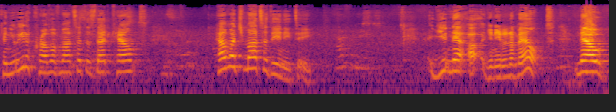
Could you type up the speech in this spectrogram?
Can you eat a crumb of matzah? Does that count? How much matzah do you need to eat? You, now, uh, you need an amount. Now,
